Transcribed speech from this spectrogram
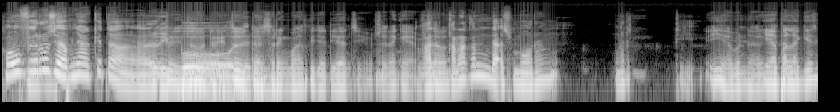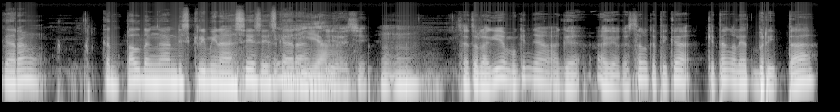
kamu virus ya penyakit ya? Itu, itu, ribut udah, itu udah sering banget kejadian sih. Maksudnya kayak misal karena kan enggak semua orang ngerti. Iya benar. Ya apalagi sekarang kental dengan diskriminasi sih sekarang. Iya. Iya sih. Mm-mm. Satu lagi yang mungkin yang agak agak kesel ketika kita ngelihat berita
